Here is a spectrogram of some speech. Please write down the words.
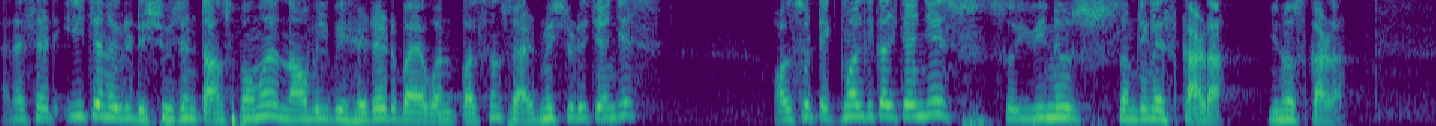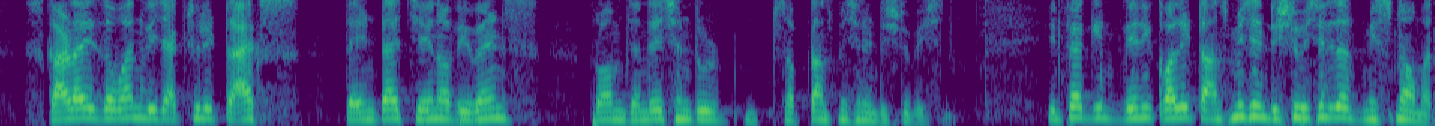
And I said each and every distribution transformer now will be headed by one person. So administrative changes, also technological changes. So we use something like SCADA. You know SCADA. SCADA is the one which actually tracks the entire chain of events from generation to sub-transmission and distribution. In fact, when you call it transmission and distribution, is a misnomer.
